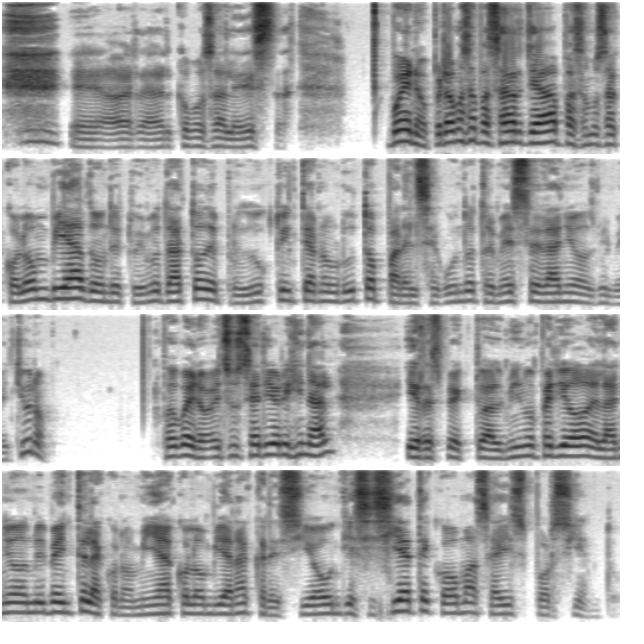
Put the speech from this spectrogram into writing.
eh, a, ver, a ver cómo sale esta. Bueno, pero vamos a pasar ya, pasamos a Colombia, donde tuvimos dato de Producto Interno Bruto para el segundo trimestre del año 2021. Pues bueno, en su serie original y respecto al mismo periodo del año 2020, la economía colombiana creció un 17,6%.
